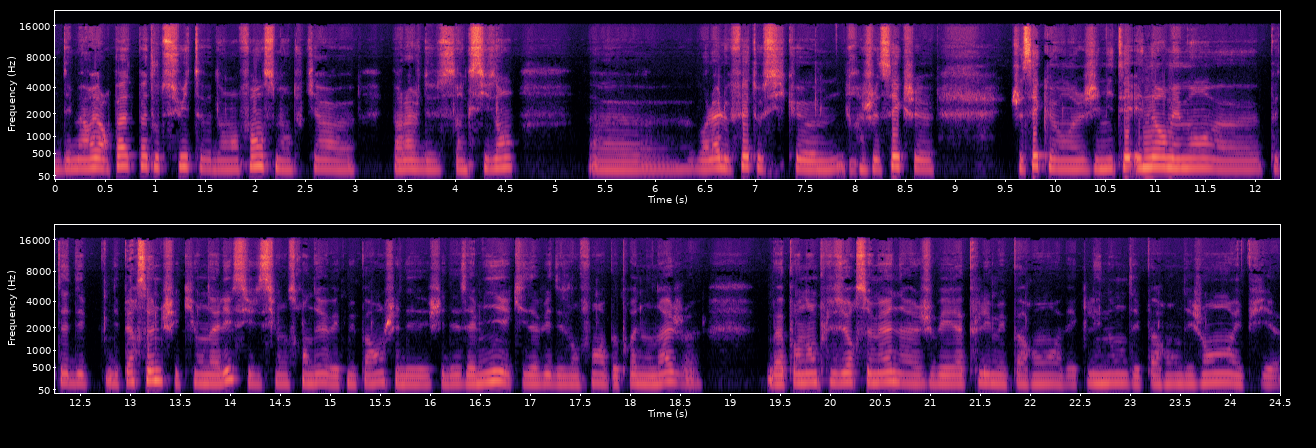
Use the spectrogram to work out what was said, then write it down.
démarré. Alors pas, pas tout de suite dans l'enfance, mais en tout cas euh, vers l'âge de 5-6 ans. Euh, voilà le fait aussi que je sais que je, je sais que j'imitais énormément euh, peut-être des, des, personnes chez qui on allait, si, si, on se rendait avec mes parents chez des, chez des amis et qu'ils avaient des enfants à peu près de mon âge. bah, pendant plusieurs semaines, je vais appeler mes parents avec les noms des parents des gens et puis euh,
